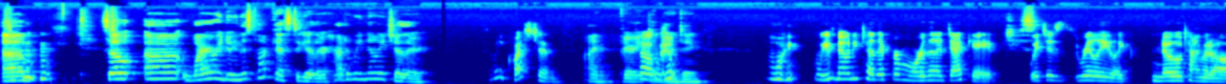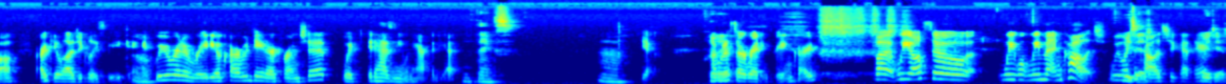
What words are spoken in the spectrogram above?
Um, so, uh, why are we doing this podcast together? How do we know each other? So many questions. I'm very Oh, demanding. We- We've known each other for more than a decade, Jeez. which is really like no time at all, archaeologically speaking. Oh. If we were to radiocarbon date our friendship, which it hasn't even happened yet, Well, thanks. Uh, Yeah. I'm going to start writing greeting cards. But we also we we met in college. We went We to college together. We did.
